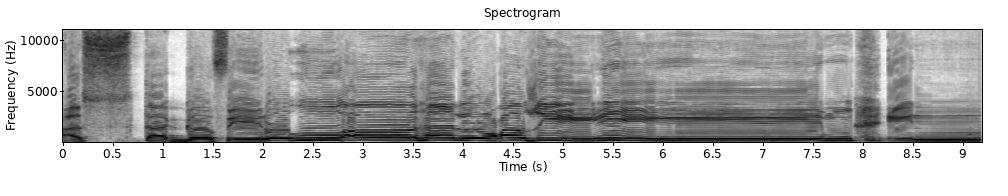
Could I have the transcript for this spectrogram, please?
আস্তাগফিরুল্লাহাল আযীম।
